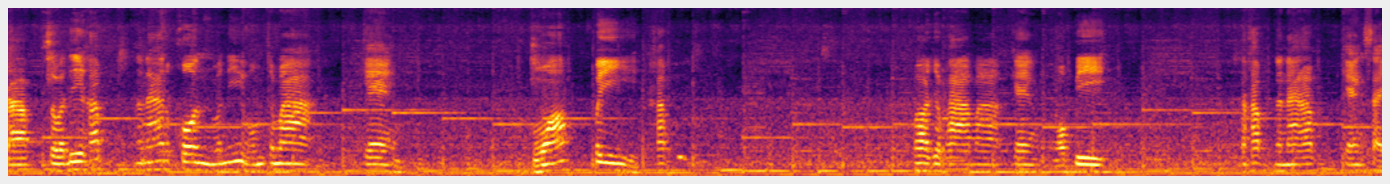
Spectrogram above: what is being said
กับสวัสดีครับนานาทุกคนวันนี้ผมจะมาแกง หัวปีครับ ก็จะพามาแกงหัวปีนะครับนานาครับ แกงใส่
